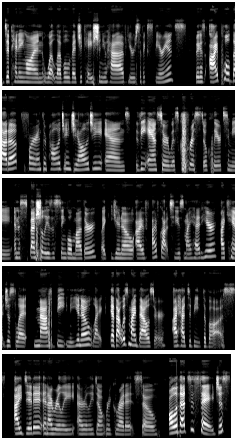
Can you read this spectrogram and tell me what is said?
depending on what level of education you have, years of experience. Because I pulled that up for anthropology and geology, and the answer was crystal clear to me. And especially as a single mother, like, you know, I've I've got to use my head here. I can't just let math beat me, you know? Like, yeah, that was my Bowser. I had to beat the boss. I did it and I really I really don't regret it. So all of that to say, just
